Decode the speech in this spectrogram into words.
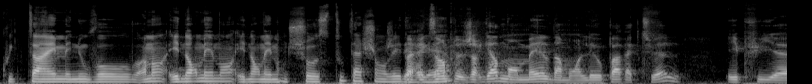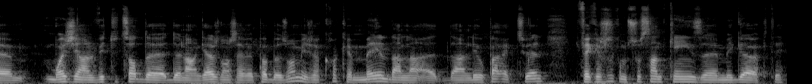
QuickTime est nouveau. Vraiment énormément, énormément de choses. Tout a changé Par exemple, je regarde mon mail dans mon Léopard actuel. Et puis, moi, j'ai enlevé toutes sortes de, de langages dont j'avais pas besoin, mais je crois que Mail dans, dans le Léopard actuel, il fait quelque chose comme 75 euh, mégaoctets.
